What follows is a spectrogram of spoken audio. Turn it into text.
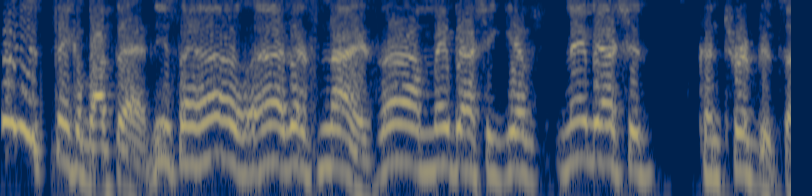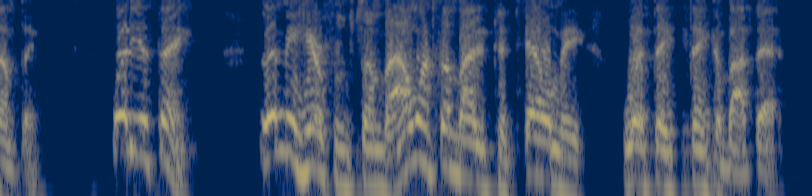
what do you think about that? You say, oh, ah, that's nice. Uh, maybe I should give, maybe I should contribute something. What do you think? Let me hear from somebody. I want somebody to tell me what they think about that.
